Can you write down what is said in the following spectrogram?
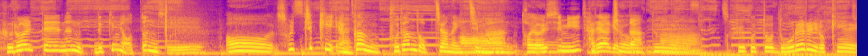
그럴 때는 느낌이 어떤지 어 솔직히 약간 부담도 없지 않아 있지만 아, 더 열심히 잘해야겠다. 그쵸. 네. 아, 그리고 또 노래를 이렇게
